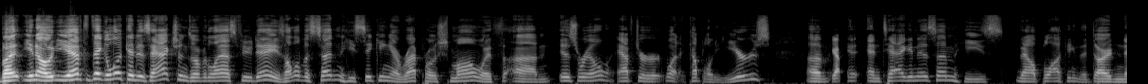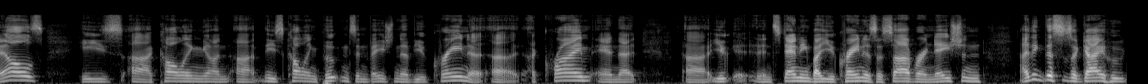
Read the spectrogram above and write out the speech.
But you know, you have to take a look at his actions over the last few days. All of a sudden, he's seeking a rapprochement with um, Israel after what a couple of years of yep. antagonism. He's now blocking the Dardanelles. He's uh, calling on uh, he's calling Putin's invasion of Ukraine a, a, a crime, and that uh, you in standing by Ukraine as a sovereign nation. I think this is a guy who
